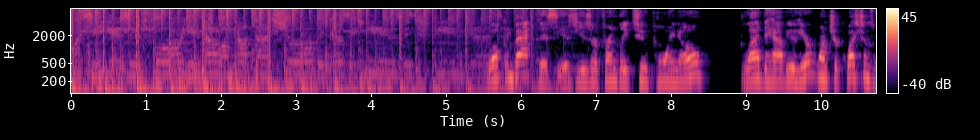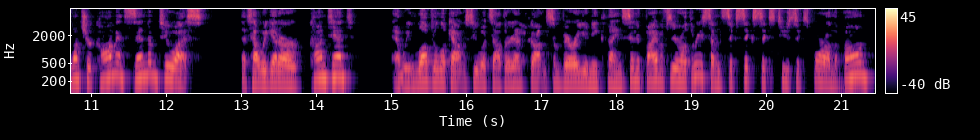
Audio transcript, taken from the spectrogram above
What's he use it for? You know I'm not that sure because it uses future. Welcome back. This is User Friendly 2.0. Glad to have you here. Want your questions, want your comments, send them to us. That's how we get our content, and we love to look out and see what's out there. I've gotten some very unique things. Send it 503 766 6264 on the phone,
